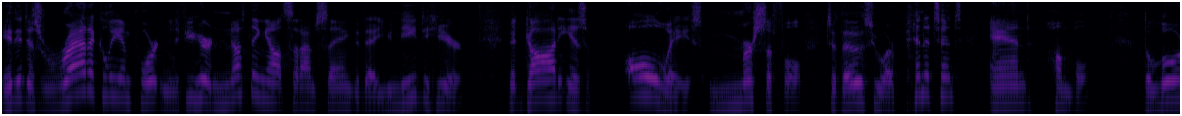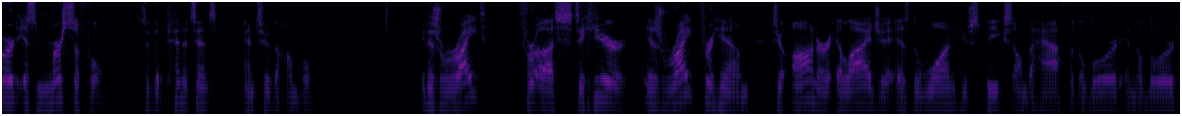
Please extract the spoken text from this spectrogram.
And it is radically important, and if you hear nothing else that I'm saying today, you need to hear that God is always merciful to those who are penitent and humble. The Lord is merciful to the penitent and to the humble. It is right for us to hear, is right for him to honor Elijah as the one who speaks on behalf of the Lord, and the Lord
